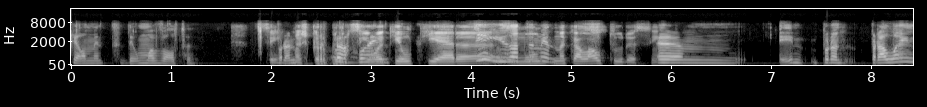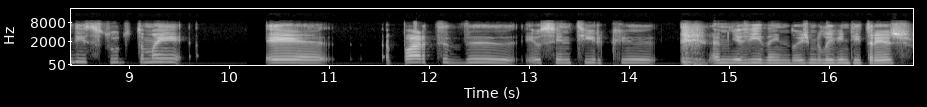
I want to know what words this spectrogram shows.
realmente deu uma volta. Sim, Pronto, mas que reproduziam aquilo que era sim, o mundo naquela altura, sim. Um, pronto, para além disso tudo, também é a parte de eu sentir que a minha vida em 2023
